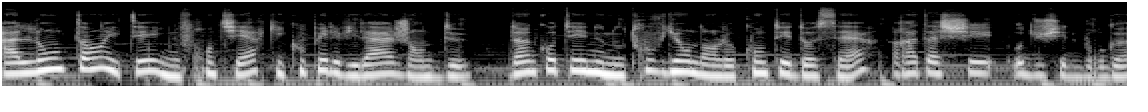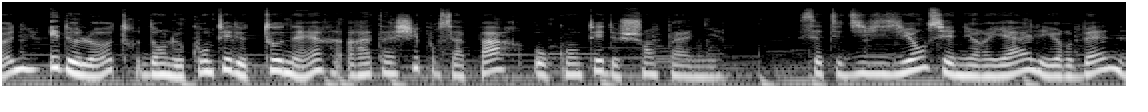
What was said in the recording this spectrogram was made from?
a longtemps été une frontière qui coupait le village en deux. D'un côté, nous nous trouvions dans le comté d'Auxerre, rattaché au duché de Bourgogne, et de l'autre, dans le comté de Tonnerre, rattaché pour sa part au comté de Champagne. Cette division seigneuriale et urbaine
